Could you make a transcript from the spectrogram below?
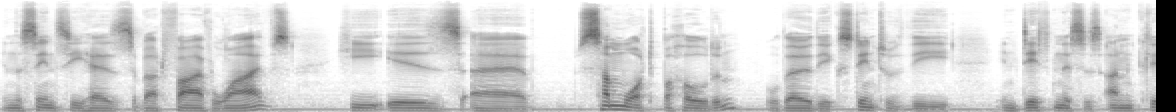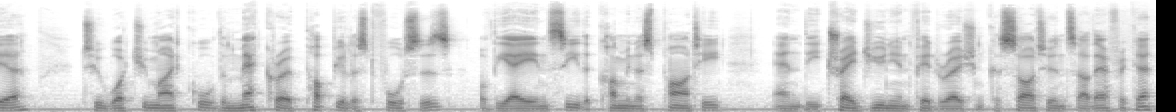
in the sense he has about five wives. He is uh, somewhat beholden, although the extent of the indebtedness is unclear to what you might call the macro populist forces of the ANC, the Communist Party, and the Trade Union Federation COSATU in South Africa.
